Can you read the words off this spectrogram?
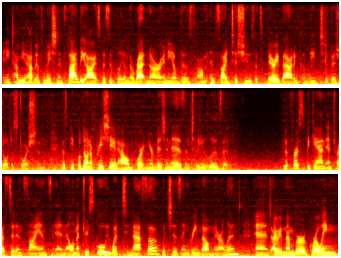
Anytime you have inflammation inside the eye, specifically in the retina or any of those um, inside tissues, that's very bad and can lead to visual distortion because people don't appreciate how important your vision is until you lose it. But first began interested in science. In elementary school, we went to NASA, which is in Greenbelt, Maryland, and I remember growing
